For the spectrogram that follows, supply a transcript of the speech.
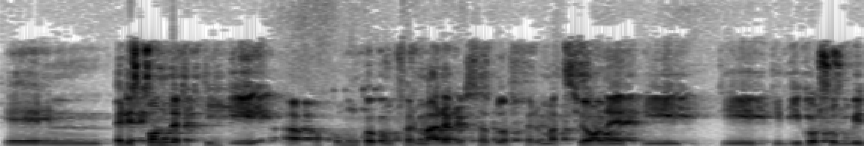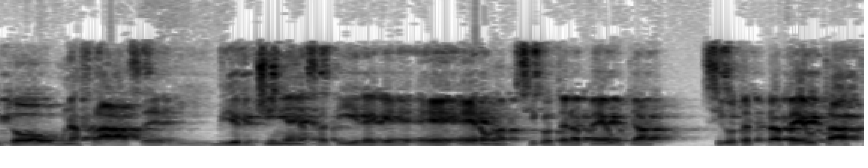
E, ehm, per risponderti uh, o comunque confermare questa tua affermazione, ti, ti, ti, dico subito una frase di Virginia Satire, che è, era una psicoterapeuta, psicoterapeuta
